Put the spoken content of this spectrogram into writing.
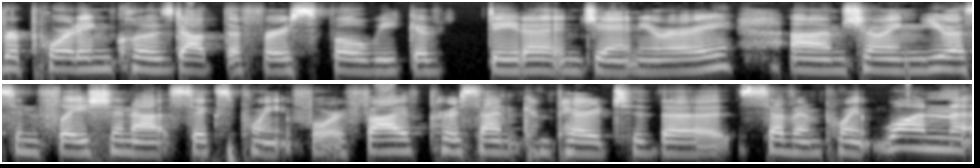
reporting closed out the first full week of data in January, um, showing US inflation at 6.45% compared to the 7.1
